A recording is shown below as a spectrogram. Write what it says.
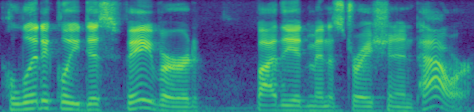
politically disfavored by the administration in power.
